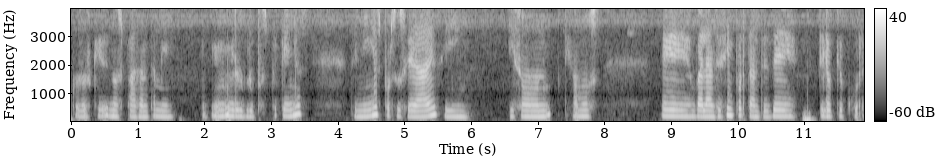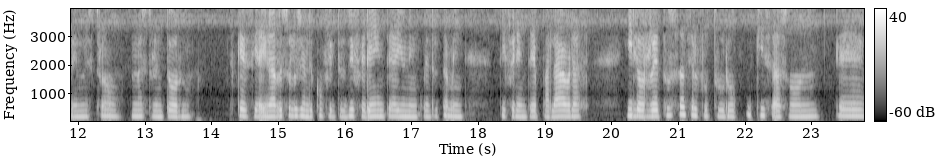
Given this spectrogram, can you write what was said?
cosas que nos pasan también en los grupos pequeños de niños por sus edades y, son, digamos, eh, balances importantes de, lo que ocurre en nuestro, nuestro entorno. Es que si hay una resolución de conflictos diferente, hay un encuentro también diferente de palabras, y los retos hacia el futuro quizás son eh,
